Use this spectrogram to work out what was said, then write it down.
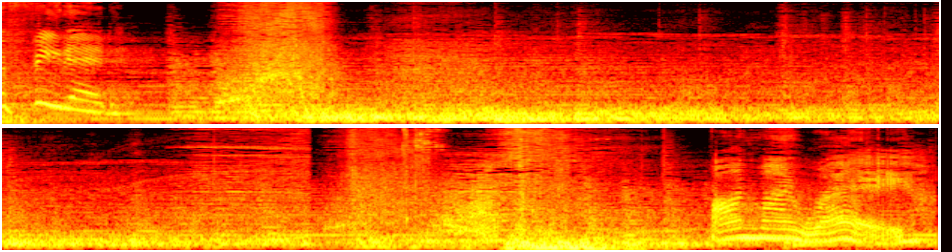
Defeated. On my way.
